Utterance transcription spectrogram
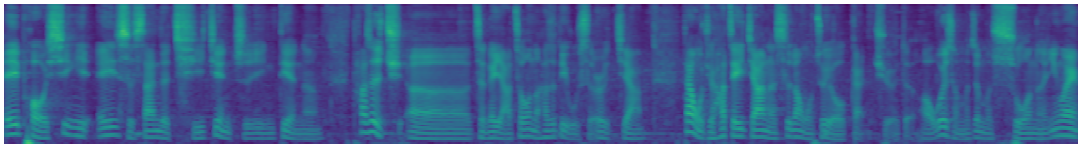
Apple 信义 A 十三的旗舰直营店呢，它是呃整个亚洲呢，它是第五十二家，但我觉得它这一家呢是让我最有感觉的啊。为什么这么说呢？因为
